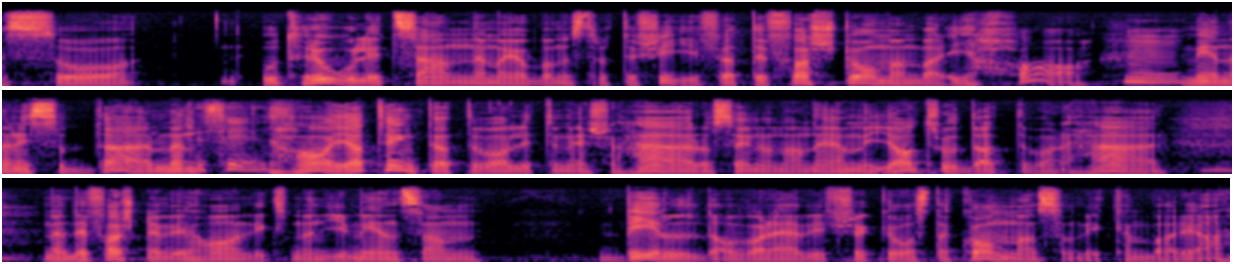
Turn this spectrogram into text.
så otroligt sann när man jobbar med strategi. För att det är först då man bara, jaha, mm. menar ni sådär? Men Precis. jaha, jag tänkte att det var lite mer så här. Och säger någon annan, ja men jag trodde att det var det här. Mm. Men det är först när vi har liksom en gemensam bild av vad det är vi försöker åstadkomma som vi kan börja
